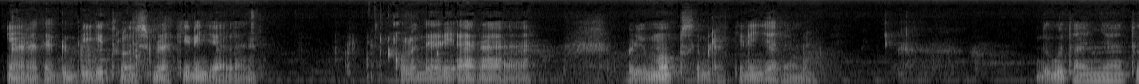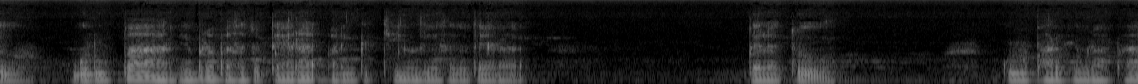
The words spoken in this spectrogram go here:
yang rada gede gitu loh sebelah kiri jalan. Kalau dari arah Brimob sebelah kiri jalan. Gue tanya tuh gue lupa harganya berapa satu tera paling kecil dia satu tera. Udah lah tuh gue lupa harganya berapa.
